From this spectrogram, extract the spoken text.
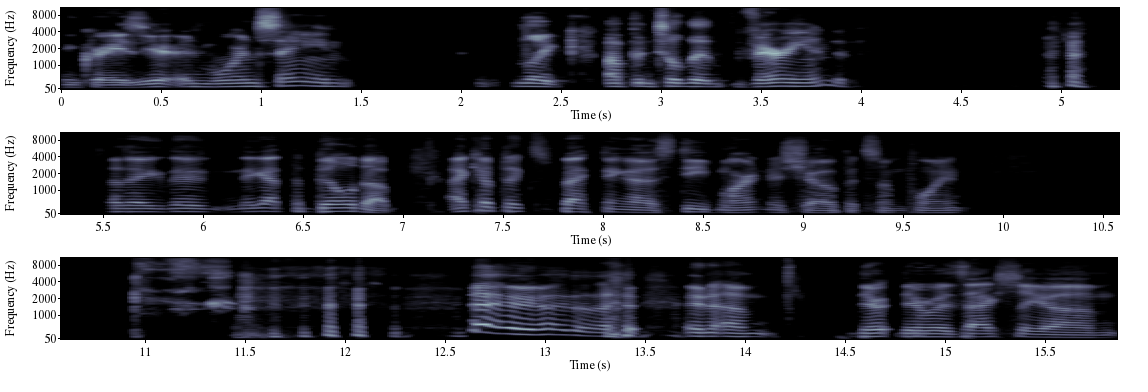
and crazier and more insane like up until the very end of it. So they they, they got the build up. I kept expecting uh, steve martin to show up at some point. point and um there there was actually um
